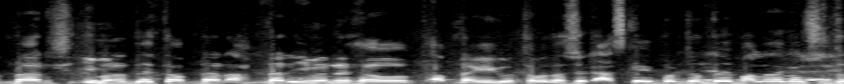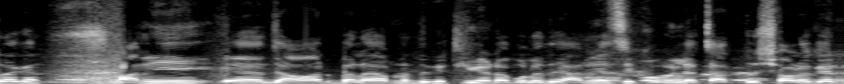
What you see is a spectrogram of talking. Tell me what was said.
আপনার ইমানের দায়িত্ব আপনার আপনার ইমানের হেফাজত আপনাকেই করতে হবে। দর্শক, আজকে এই পর্যন্ত ভালো থাকেন, সুস্থ থাকেন। আমি যাওয়ার বেলায় আপনাদেরকে ঠিকানাটা বলে দিই। আমি আছি কুমিল্লা চাঁদপুর সড়কের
